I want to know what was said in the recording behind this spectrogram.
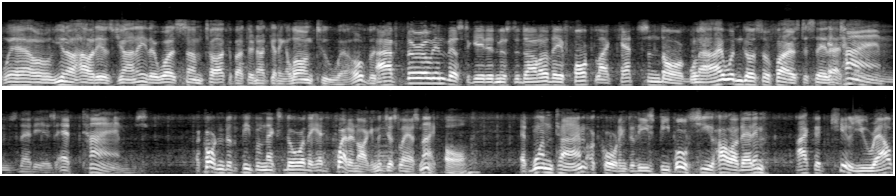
Well, you know how it is, Johnny. There was some talk about their not getting along too well, but. I've thoroughly investigated, Mr. Dollar. They fought like cats and dogs. Well, now, I wouldn't go so far as to say that. At times, that is. At times. According to the people next door, they had quite an argument just last night. Oh? At one time, according to these people, she hollered at him, I could kill you, Ralph.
